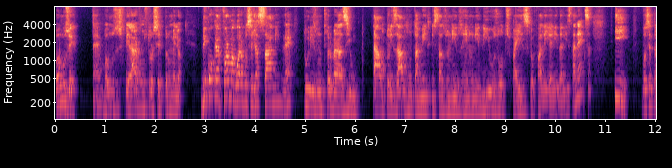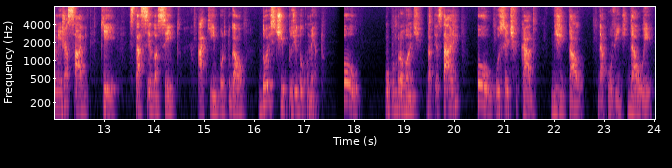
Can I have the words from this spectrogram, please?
Vamos ver, né? vamos esperar, vamos torcer pelo melhor. De qualquer forma, agora você já sabe, né? Turismo para o Brasil está autorizado juntamente com Estados Unidos, Reino Unido e os outros países que eu falei ali da lista anexa. E você também já sabe que está sendo aceito aqui em Portugal dois tipos de documento: ou o comprovante da testagem ou o certificado digital da Covid da UE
